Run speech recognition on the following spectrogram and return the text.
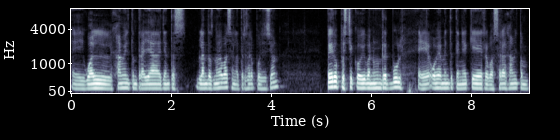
igual Hamilton traía llantas blandas nuevas en la tercera posición, pero pues Checo iba en un Red Bull, obviamente tenía que rebasar a Hamilton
